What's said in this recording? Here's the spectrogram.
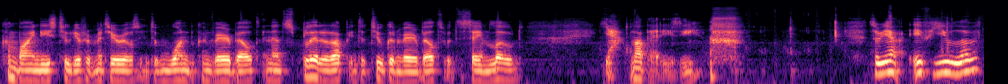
combine these two different materials into one conveyor belt and then split it up into two conveyor belts with the same load. Yeah, not that easy. So yeah, if you love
